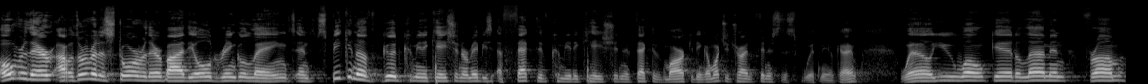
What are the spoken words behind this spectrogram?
over there, I was over at a store over there by the old Regal Lanes. And speaking of good communication, or maybe effective communication, effective marketing, I want you to try and finish this with me, okay? Well, you won't get a lemon from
